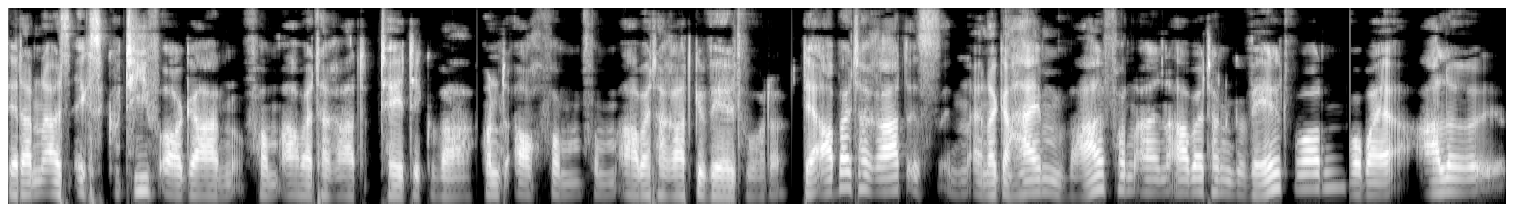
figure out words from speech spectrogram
der dann als Exekutivorgan vom Arbeiterrat tätig war und auch vom, vom Arbeiterrat gewählt wurde. Der Arbeiterrat ist in einer geheimen Wahl von allen Arbeitern gewählt worden, wobei alle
